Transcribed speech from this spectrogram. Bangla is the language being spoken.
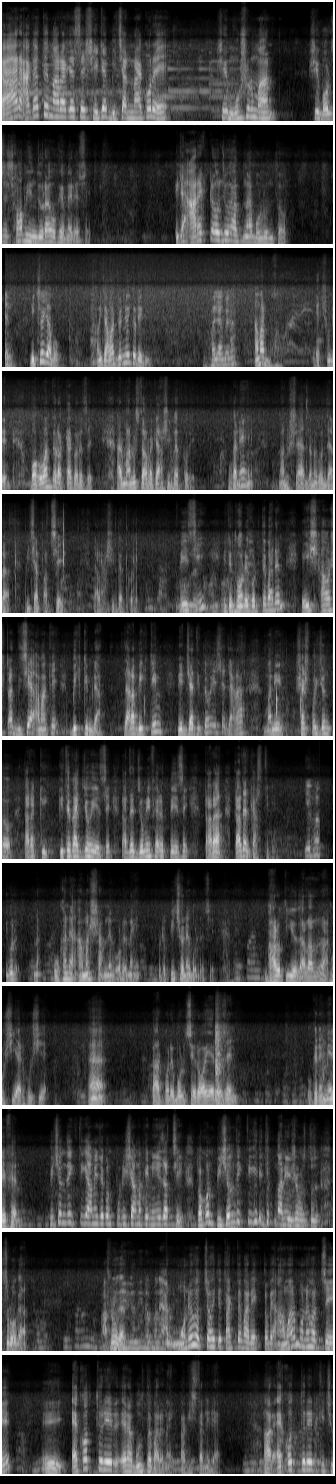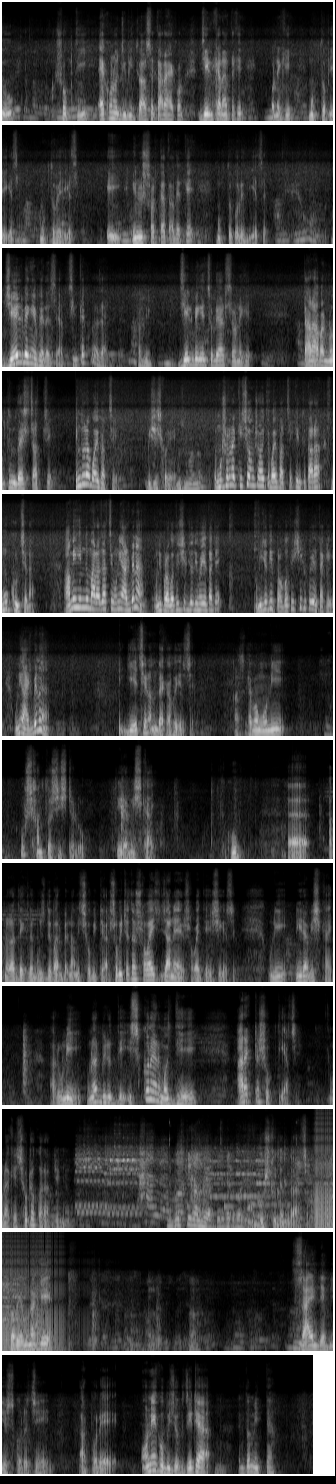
কার আঘাতে মারা গেছে সেটা বিচার না করে সে মুসলমান সে বলছে সব হিন্দুরা ওকে মেরেছে। এটা আরেকটা অজুহাত না বলুন তো? নিশ্চয় যাব। আমি যাওয়ার জন্যই তো রেডি ভয় লাগবে না? আমার শুনেন ভগবান তো রক্ষা করেছে আর মানুষ তো আমাকে আশীর্বাদ করে। ওখানে মানুষরা জনগণ যারা বিচার পাচ্ছে তারা আশীর্বাদ করে। পেয়েছি কিন্তু মনে করতে পারেন এই সাহসটা দিচ্ছে আমাকে ভিকটিমরা যারা ভিকটিম নির্যাতিত হয়েছে যারা মানে শেষ পর্যন্ত তারা কৃতকার্য হয়েছে তাদের জমি ফেরত পেয়েছে তারা তাদের কাছ থেকে। এগুলো না ওখানে আমার সামনে বলে নাই ওটা পিছনে বলেছে। ভারতীয় দালালরা হুঁশিয়ার হুঁশিয়ার। হ্যাঁ তারপরে বলছে রয়ের এজেন্ট ওখানে মেরে ফেল। পিছন দিক থেকে আমি যখন পুলিশ আমাকে নিয়ে যাচ্ছি তখন পিছন দিক থেকেই তো মানে এই সমস্ত স্লোগান। স্লোগান। আর মনে হচ্ছে হয়তো থাকতে পারে তবে আমার মনে হচ্ছে এই একাত্তরের এরা বলতে পারে নাই পাকিস্তানিরা। আর একাত্তরের কিছু শক্তি এখনও জীবিত আছে তারা এখন জেলখানা থেকে অনেকে মুক্ত পেয়ে গেছে মুক্ত হয়ে গেছে। এই ইউনিট সরকার তাদেরকে মুক্ত করে দিয়েছে। জেল ভেঙে ফেলেছে আর চিন্তা করা যায় আপনি জেল ভেঙে চলে আসছে অনেকে তারা আবার নতুন দেশ চাচ্ছে। হিন্দুরা ভয় পাচ্ছে বিশেষ করে। মুসলমানরা কিছু অংশ হয়তো ভয় পাচ্ছে কিন্তু তারা মুখ খুলছে না। আমি হিন্দু মারা যাচ্ছে উনি আসবে না? উনি প্রগতিশীল যদি হয়ে থাকে উনি যদি প্রগতিশীল হয়ে থাকে উনি আসবে না? গিয়েছিলাম দেখা হয়েছে। এবং উনি খুব শান্তশিষ্ট লোক নিরামিষ খায়। খুব আপনারা দেখলে বুঝতে পারবেন আমি ছবিটা ছবিটা তো সবাই জানে সবাইতে এসে গেছে। উনি নিরামিষ খায়। আর উনি ওনার বিরুদ্ধে ইস্কনের মধ্যে আরেকটা শক্তি আছে ওনাকে ছোট করার জন্য। গোষ্ঠীদ্বন্দ্ব হ্যাঁ, গোষ্ঠীদ্বন্দ্ব আছে। তবে ওনাকে চাইল্ড অ্যাবিউজ করেছে, তারপরে অনেক অভিযোগ, যেটা একদম মিথ্যা।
